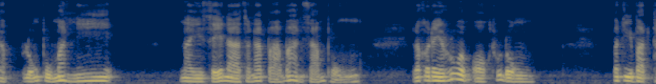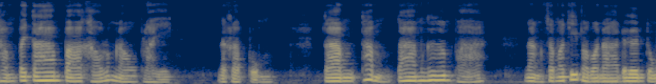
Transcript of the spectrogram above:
กับหลวงปู่มั่นนี้ ในเสนาสนะป่าบ้านสามผง แล้วก็ได้ร่วมออกทุดง ปฏิบัติธรรมไปตามป่าเขาลำเนาไพรนะครับผม ตามถ้ำตามเงื่อมผา นั่งสมาธิภาวนาเดินจง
